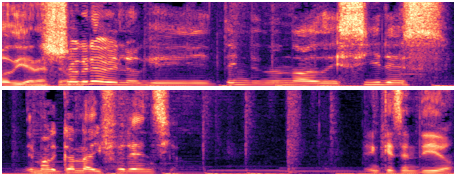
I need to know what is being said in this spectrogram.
odian este Yo creo que lo que está intentando decir es de marcar la diferencia. ¿En qué sentido?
